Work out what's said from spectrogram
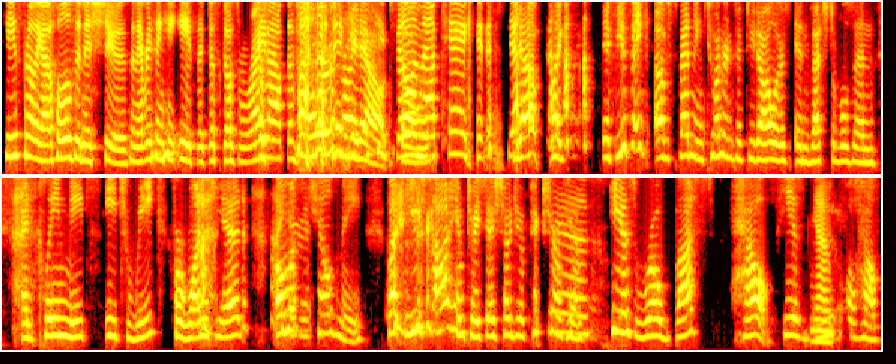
He's probably got holes in his shoes and everything he eats it just goes right just out the bottom right out. keep filling so, that tank yes. yep like if you think of spending $250 in vegetables and and clean meats each week for one kid almost killed me. But you saw him tracy. I showed you a picture yes. of him. He is robust health. He is beautiful yeah. health.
